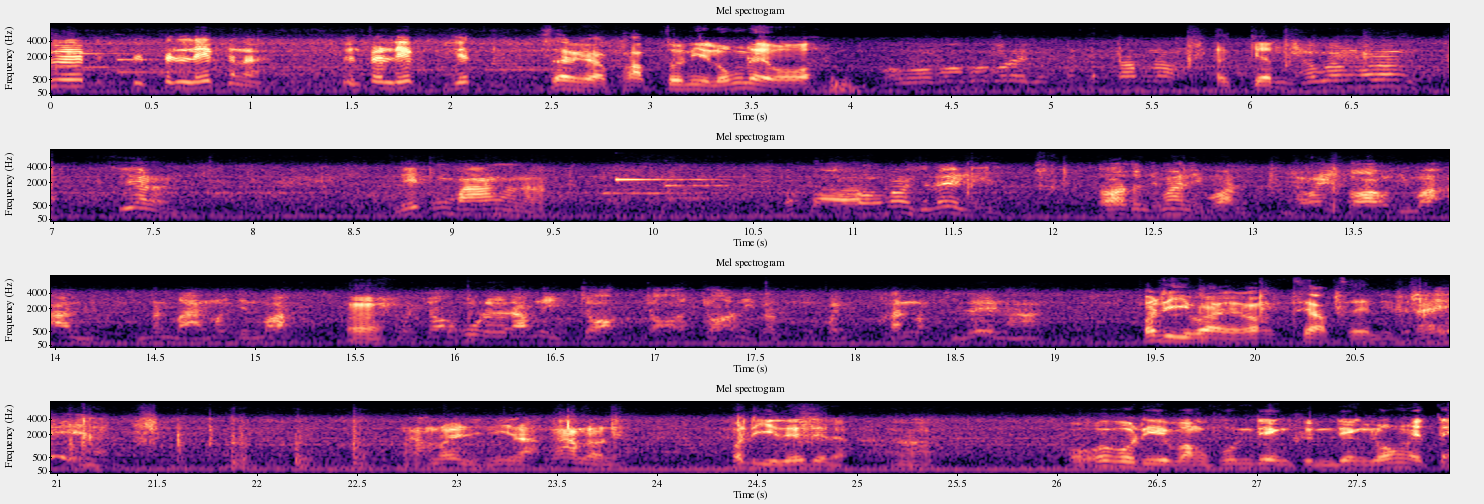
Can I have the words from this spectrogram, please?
คือเป็นเล็กอะนะเป็นเป็นเล็กเฮ็ดใช่ครับพับตัวนี้ลงได้บ่วะบ่บ่บ่บ่ได้เป็นกำเนาะตะเกียบนี่เอาเบิ่งเอาเบิ่งเสียน่ะเล็กบางๆนั่นน่ะเขาต่อมาสิได้นี่ ต่อตัวนี้มานี่บ่อนเอาไว้ต่อสิว่าอันมันบางมันเห็นบ่เออเจาะหูระดับนี่เจาะเจาะเจาะนี่ก็ไปคันมันสิเลยนะพอดีว่าเนี่ยต้องแทบเส้นนี่ได้นี่งามเลยนี่นี่ล่ะงามแล้วนี่พอดีเลยเดี๋ยวนี้อ่าโอ้ยพอดีบางพุ่นเด้งขึ้นเด้งลงในแต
